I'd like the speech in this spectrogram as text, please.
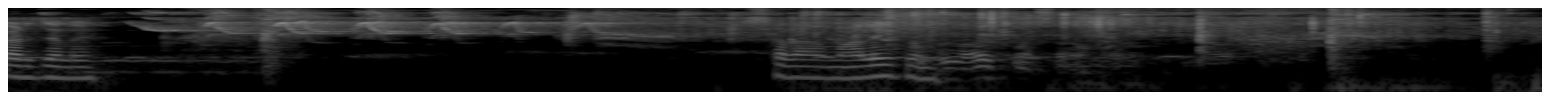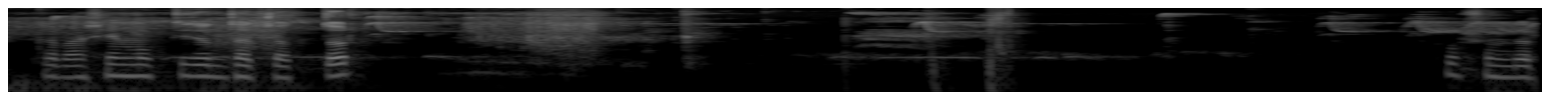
কার্যালয়। সালাম আলাইকুম। তার পাশে মুক্তিযোদ্ধা চত্বর। খুব সুন্দর।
